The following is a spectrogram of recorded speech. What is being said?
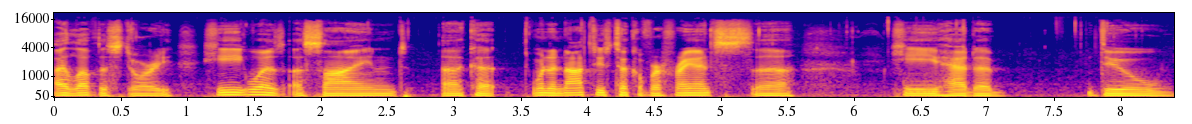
I love this story. He was assigned uh, when the Nazis took over France. Uh, he had to do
